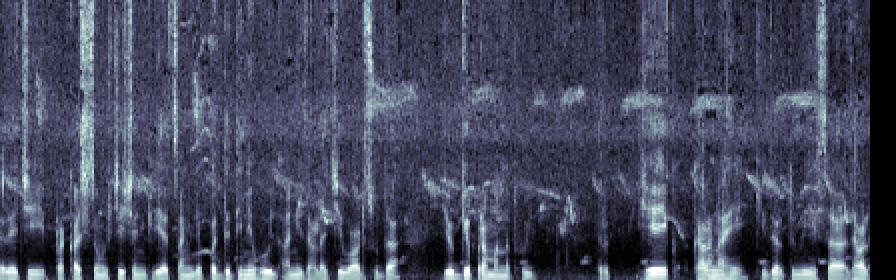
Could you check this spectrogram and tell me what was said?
तर याची प्रकाश संश्लेषण क्रिया चांगल्या पद्धतीने होईल आणि झाडाची वाढसुद्धा योग्य प्रमाणात होईल. तर हे एक कारण आहे की जर तुम्ही हे सा झाड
